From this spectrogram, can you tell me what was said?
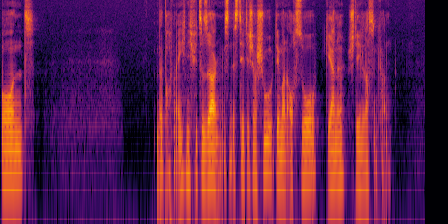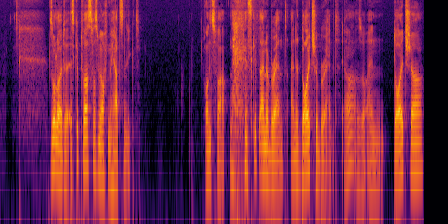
Und da braucht man eigentlich nicht viel zu sagen. Ist ein ästhetischer Schuh, den man auch so gerne stehen lassen kann. So Leute, es gibt was, was mir auf dem Herzen liegt. Und zwar, es gibt eine Brand, eine deutsche Brand, ja, also ein deutscher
